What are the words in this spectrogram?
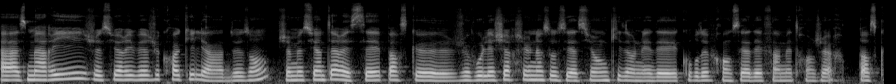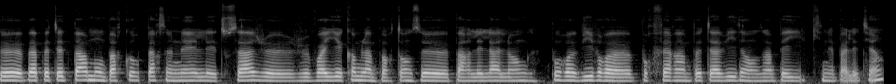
À Asmari, je suis arrivée, je crois qu'il y a deux ans. Je me suis intéressée parce que je voulais chercher une association qui donnait des cours de français à des femmes étrangères. Parce que bah, peut-être par mon parcours personnel et tout ça, je, voyais comme l'importance de parler la langue pour vivre, pour faire un peu ta vie dans un pays qui n'est pas le tien.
